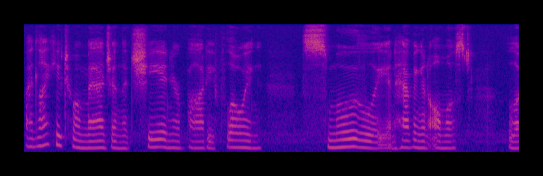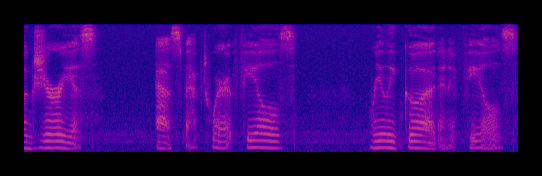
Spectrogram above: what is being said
I'd like you to imagine the chi in your body flowing smoothly and having an almost luxurious aspect where it feels really good and it feels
